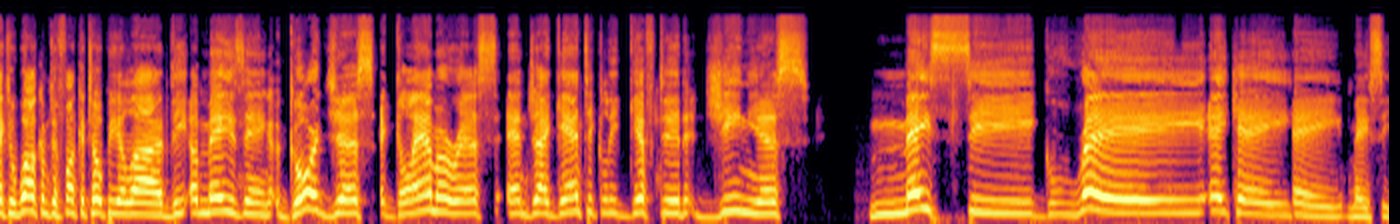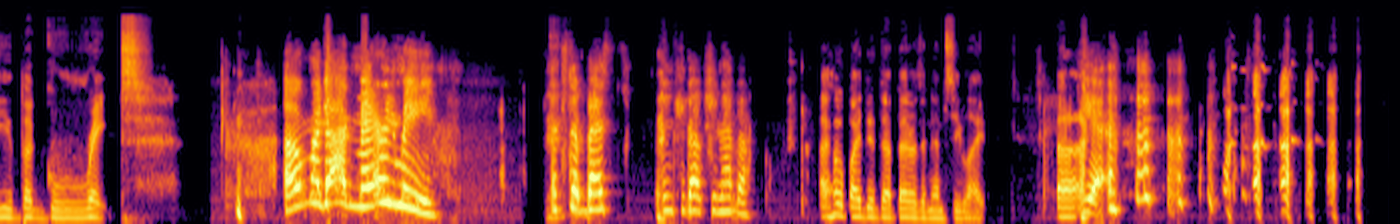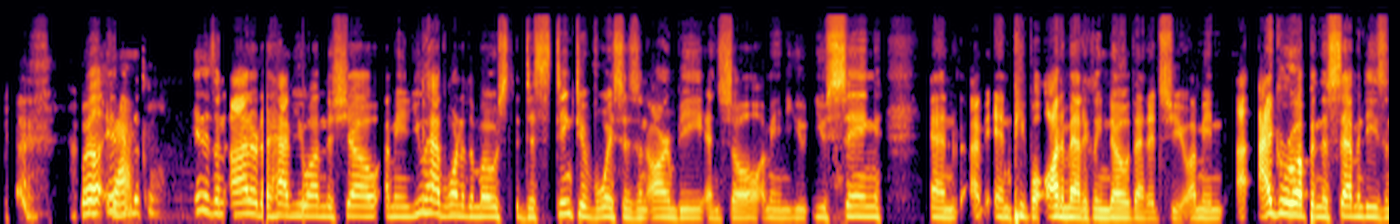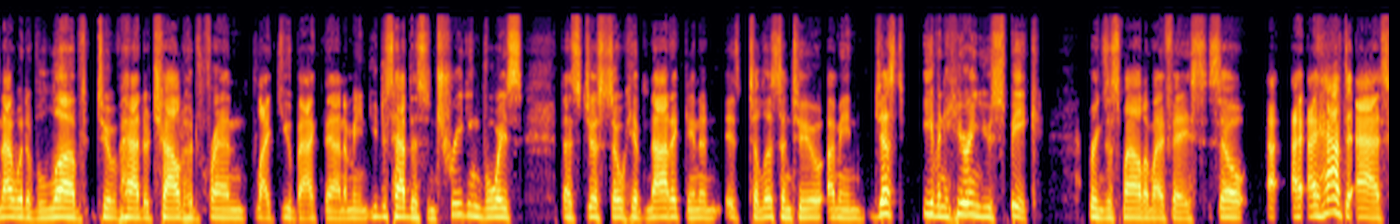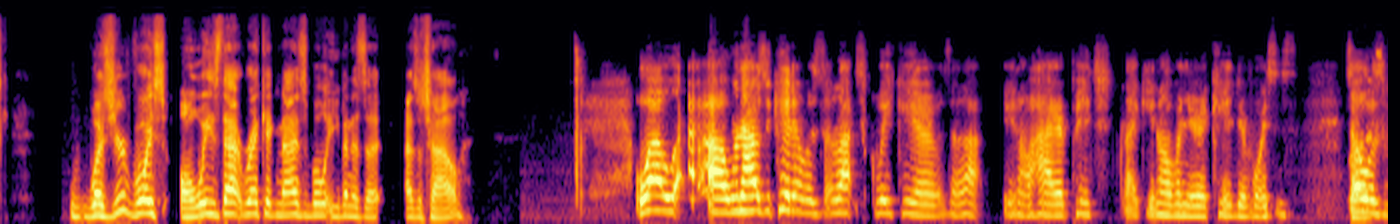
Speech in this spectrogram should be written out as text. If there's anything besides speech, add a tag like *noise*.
like to welcome to Funkatopia Live the amazing, gorgeous, glamorous, and gigantically gifted genius, Macy Gray, aka Macy the Great. Oh my God, marry me. *laughs* That's the best introduction ever. I hope I did that better than MC Lyte. Uh, Yeah. *laughs* well, exactly. It is an honor to have you on the show. I mean, you have one of the most distinctive voices in R&B and soul. I mean, you you sing and and people automatically know that it's you. I mean, I, I grew up in the 70s and I would have loved to have had a childhood friend like you back then. I mean, you just have this intriguing voice that's just so hypnotic and, and to listen to. I mean, just even hearing you speak brings a smile to my face. So I- I have to ask, was your voice always that recognizable even as a as a child? Well, uh, when I was a kid, it was a lot squeakier. It was a lot, you know, higher pitched. Like you know, when you're a kid, your voice is so Right. it was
